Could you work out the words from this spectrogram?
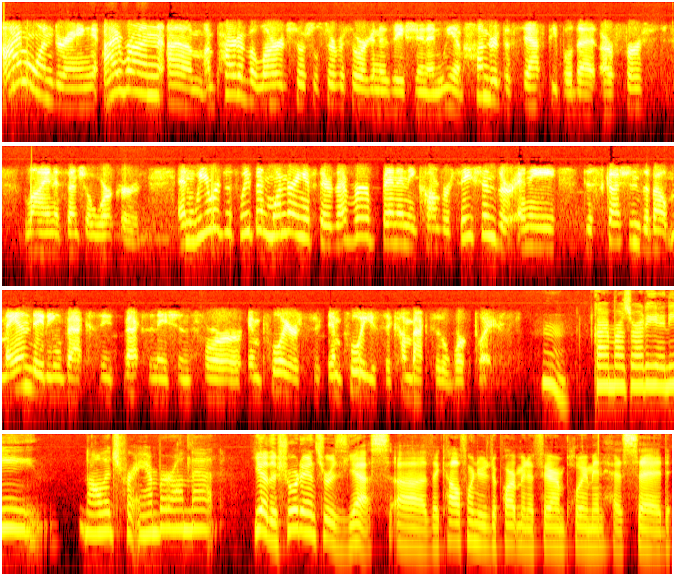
I'm wondering, I run, um, I'm part of a large social service organization, and we have hundreds of staff people that are first line essential workers. And we were just, we've been wondering if there's ever been any conversations or any discussions about mandating vac- vaccinations for employers, employees to come back to the workplace. Hmm. Guy Marzorati, any knowledge for Amber on that? Yeah, the short answer is yes. Uh, the California Department of Fair Employment has said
